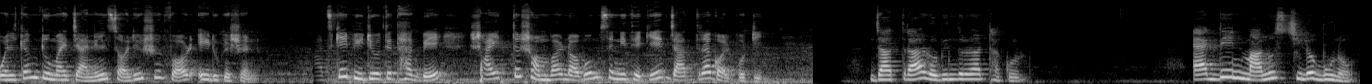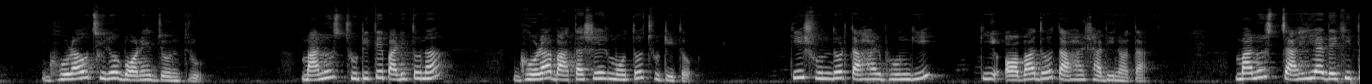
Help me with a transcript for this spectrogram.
Welcome to my channel solution for education. আজকের ভিডিওতে থাকবে সাহিত্য সম্ভার নবম শ্রেণি থেকে যাত্রা গল্পটি। যাত্রা রবীন্দ্রনাথ ঠাকুর। একদিন মানুষ ছিল বুনো, ঘোড়াও ছিল বনের জন্তু। মানুষ ছুটিতে পারিত না, ঘোড়া বাতাসের মতো ছুটিত। কি সুন্দর তাহার ভঙ্গি, কি অবাধ তাহার স্বাধীনতা। মানুষ চাহিয়া দেখিত,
